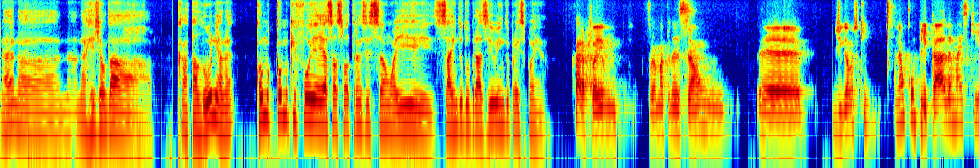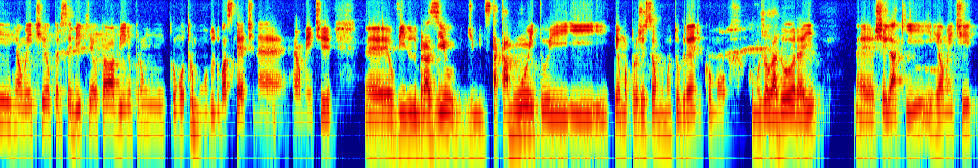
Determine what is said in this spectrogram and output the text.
né, na, na, na região da Catalunha, né? Como, como que foi essa sua transição aí, saindo do Brasil e indo para a Espanha? Cara, foi, um, foi uma transição, é, digamos que não complicada, mas que realmente eu percebi que eu estava vindo para um, um outro mundo do basquete, né? Realmente, é, eu vindo do Brasil de me destacar muito e, e ter uma projeção muito grande como, como jogador aí, é, chegar aqui e realmente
